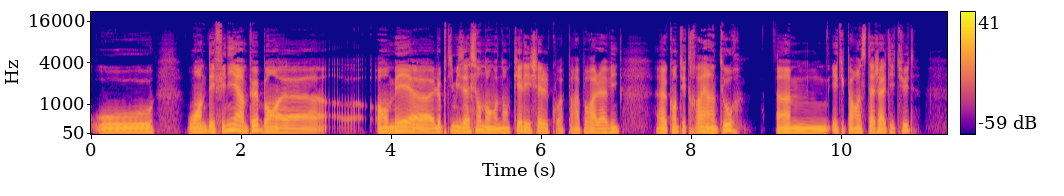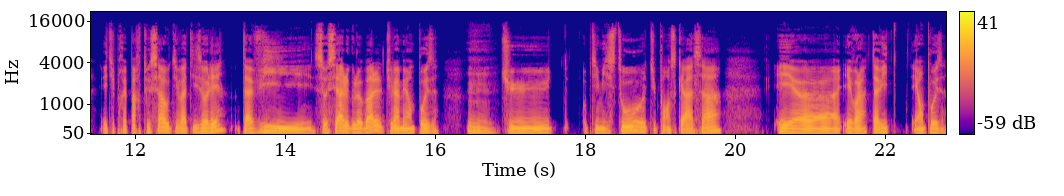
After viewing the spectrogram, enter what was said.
où où on définit un peu bon euh, on met l'optimisation dans dans quelle échelle quoi par rapport à la vie quand tu travailles un tour et tu pars en stage altitude et tu prépares tout ça où tu vas t'isoler ta vie sociale globale tu la mets en pause Hmm. tu optimises tout, tu penses qu'à ça, et, euh, et voilà, ta vie est en pause.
